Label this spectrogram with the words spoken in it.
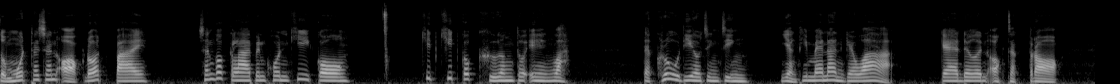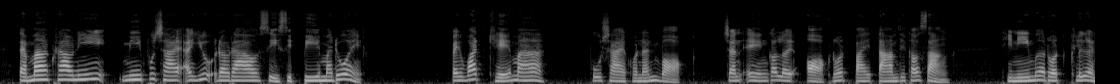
สมมุติถ้าฉันออกรถไป ฉันก็กลายเป็นคนขี้โกง คิดคิดก็เคืองตัวเองว่ะ แต่ครู่เดียวจริง ๆ อย่างที่แม่นั่นแกว่า แกเดินออกจากตรอก แต่มาคราวนี้มีผู้ชายอายุราวๆ40 ปีมาด้วย ไปวัดเขมา ผู้ชายคนนั้นบอก ฉันเองก็เลยออกรถไปตามที่เขาสั่ง ทีนี้เมื่อรถเคลื่อน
